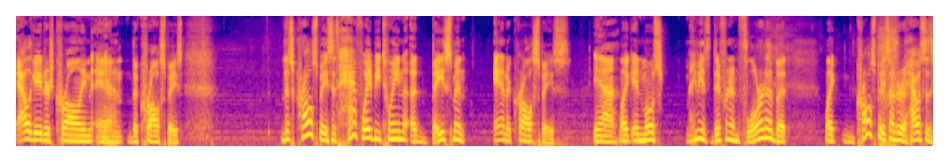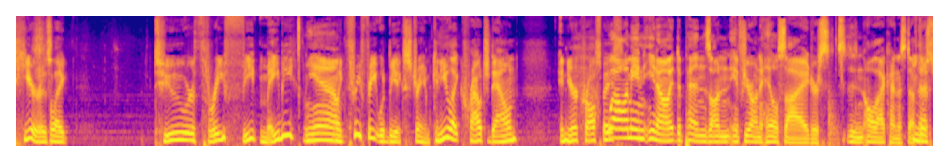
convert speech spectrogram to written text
alligators crawling and Yeah. the crawl space. This crawl space is halfway between a basement and a crawl space. Yeah. Like in most, maybe it's different in Florida, but like crawl space under houses here is like two or three feet, maybe. yeah. Like three feet would be extreme. Can you like crouch down in your crawl space? Well, I mean, you know, it depends on if you're on a hillside or s- and all that kind of stuff. That's there's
